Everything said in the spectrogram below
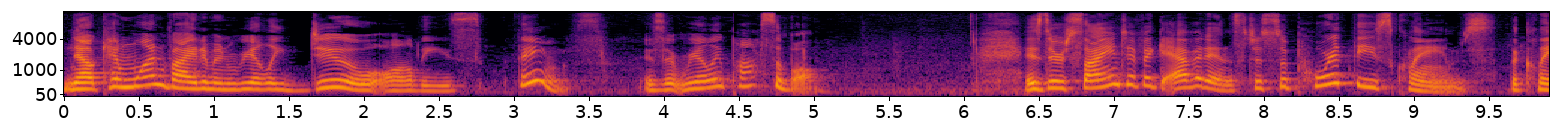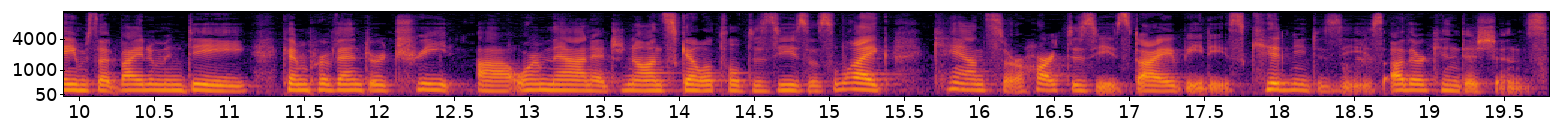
Now, can one vitamin really do all these things? Is it really possible? Is there scientific evidence to support these claims, the claims that vitamin D can prevent or treat uh, or manage non skeletal diseases like cancer, heart disease, diabetes, kidney disease, other conditions?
